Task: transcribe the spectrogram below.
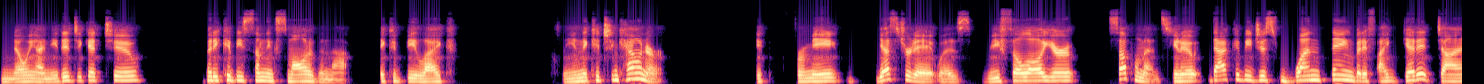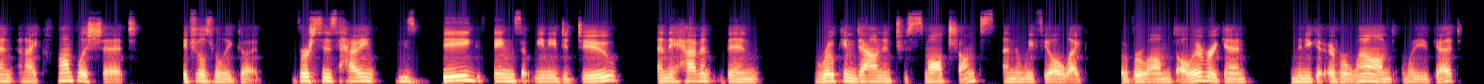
knowing I needed to get to. But it could be something smaller than that. It could be like clean the kitchen counter. It, for me, yesterday it was refill all your supplements. You know, that could be just one thing, but if I get it done and I accomplish it, it feels really good versus having these big things that we need to do and they haven't been broken down into small chunks. And then we feel like overwhelmed all over again. And then you get overwhelmed. And what do you get?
